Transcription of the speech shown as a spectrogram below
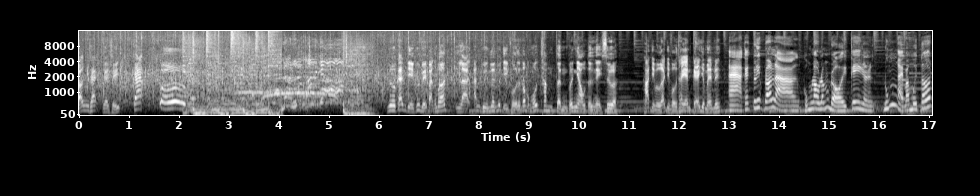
Đoán chính xác nghệ sĩ Cát Phương. Thưa các anh chị, quý vị, bạn thân mến Là anh Quyền Linh với chị Phượng là có một mối thâm tình với nhau từ ngày xưa. Hả chị Phượng, hả chị Phượng, thay em kể giùm em đi. À cái clip đó là cũng lâu lắm rồi Cái đúng ngày 30 Tết.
